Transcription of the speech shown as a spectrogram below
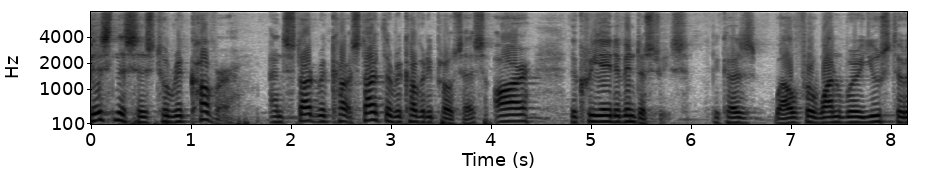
businesses to recover and start, reco start the recovery process are the creative industries because, well, for one, we're used to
